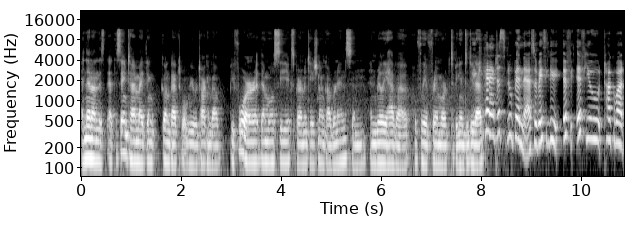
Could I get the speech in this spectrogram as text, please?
and then on this, at the same time, I think going back to what we were talking about before, then we'll see experimentation on governance and, and really have a hopefully a framework to begin to do that. Can I just loop in there? So basically, if if you talk about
